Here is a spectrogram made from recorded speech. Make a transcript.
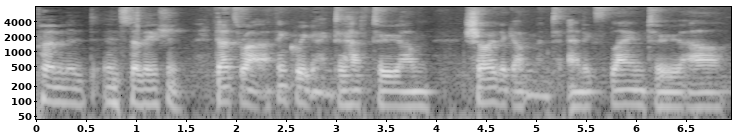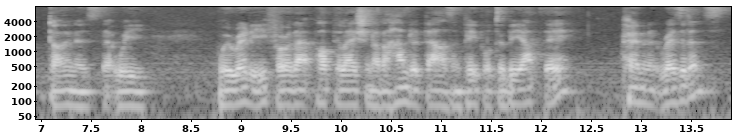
permanent installation. That's right. I think we're going to have to um, show the government and explain to our donors that we we're ready for that population of 100,000 people to be up there, permanent residents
